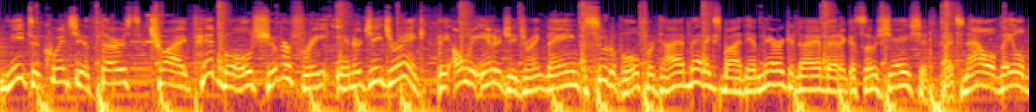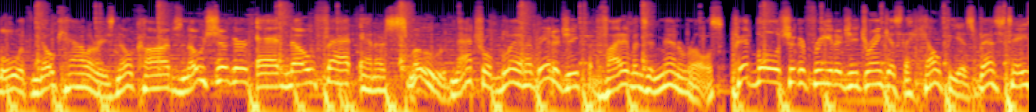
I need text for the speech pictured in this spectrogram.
Need to quench your thirst? Try Pitbull Sugar Free Energy Drink, the only energy drink named suitable for diabetics by the American Diabetic Association. And it's now available with no calories, no carbs, no sugar, and no fat, and a smooth, natural blend of energy, vitamins, and minerals. Pitbull Sugar Free Energy Drink is the healthiest, best taste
